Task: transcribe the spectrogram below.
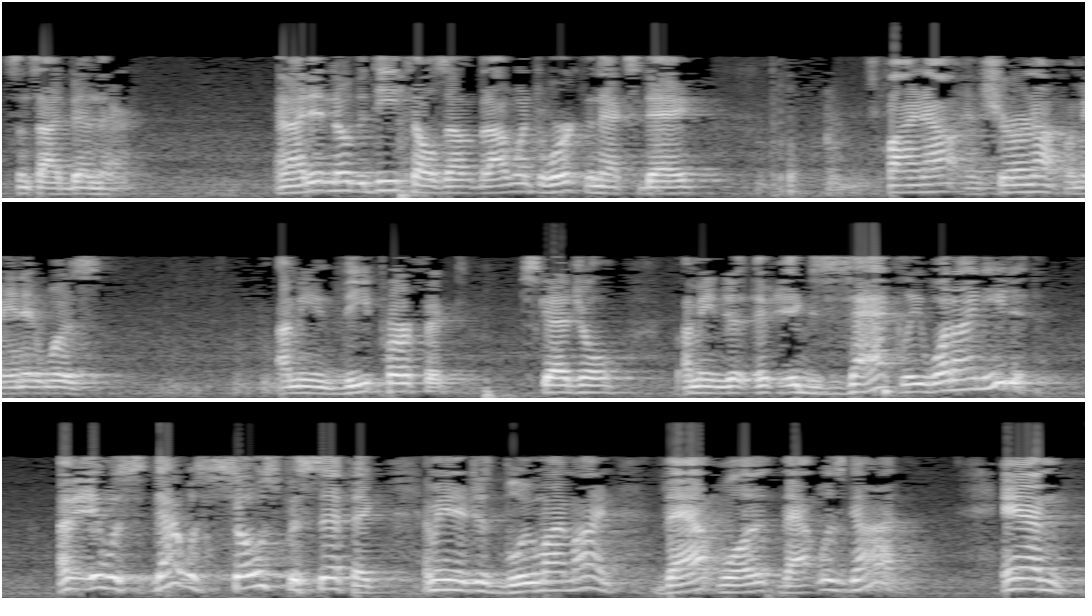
since I'd been there. And I didn't know the details of it, but I went to work the next day to find out, and sure enough, I mean it was, I mean the perfect schedule. I mean exactly what I needed. I mean, it was that was so specific. I mean, it just blew my mind. That was that was God. And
